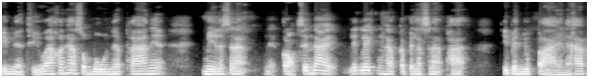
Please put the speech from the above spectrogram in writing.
พิมพ์เนี่ยถือว่าค่อนข้างสมบูรณ์นะพระเนี่ยมีลักษณะเนี่ยกรอบเส้นได้เล็ก ๆ นะครับ ก็เป็นลักษณะพระที่เป็นยุคปลายนะครับ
